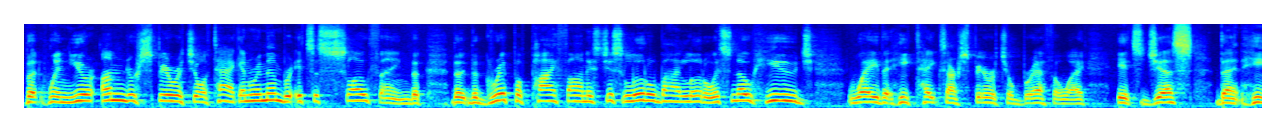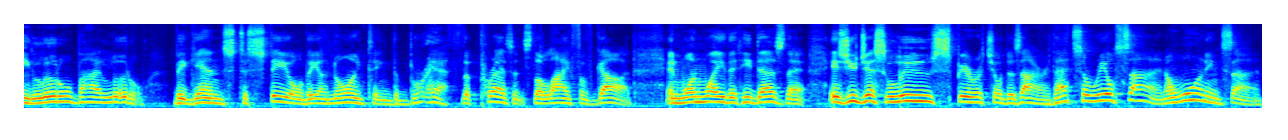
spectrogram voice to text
But when you're under spiritual attack, and remember, it's a slow thing. The, the, the grip of Python is just little by little. It's no huge way that he takes our spiritual breath away. It's just that he, little by little, begins to steal the anointing, the breath, the presence, the life of God. And one way that He does that is you just lose spiritual desire. That's a real sign, a warning sign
